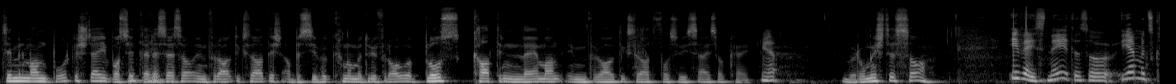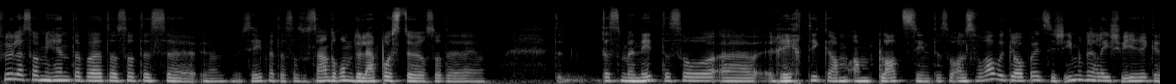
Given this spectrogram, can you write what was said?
Zimmermann Burgenstein, die seit okay. dieser Saison im Verwaltungsrat ist. Aber es sind wirklich nur drei Frauen plus Katrin Lehmann im Verwaltungsrat von Swiss Ice Okay. Ja. Warum ist das so? Ich weiß nicht. Also, ich habe das Gefühl, also, wir haben aber das, so das äh, wie sieht man das, also Syndrom de l'imposteur, so der, dass wir nicht so äh, richtig am, am Platz sind. Also als Frau, ich glaube, es ist immer ein bisschen schwieriger.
